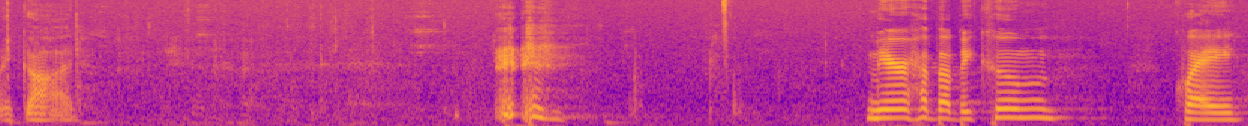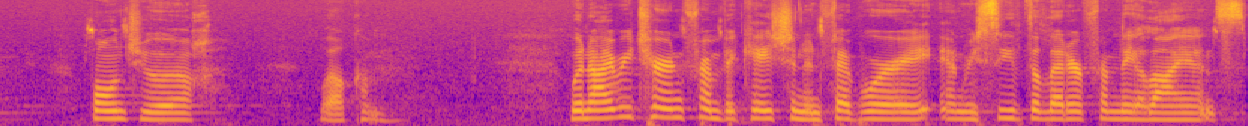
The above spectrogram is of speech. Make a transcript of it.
my God. Mirhaba bikum, kwe, bonjour, welcome. When I returned from vacation in February and received the letter from the Alliance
